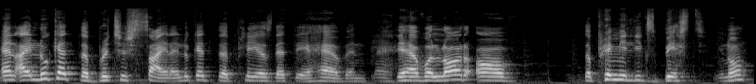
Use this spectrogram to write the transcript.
And I look at the British side, I look at the players that they have, and Eh. they have a lot of the Premier League's best, you know.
